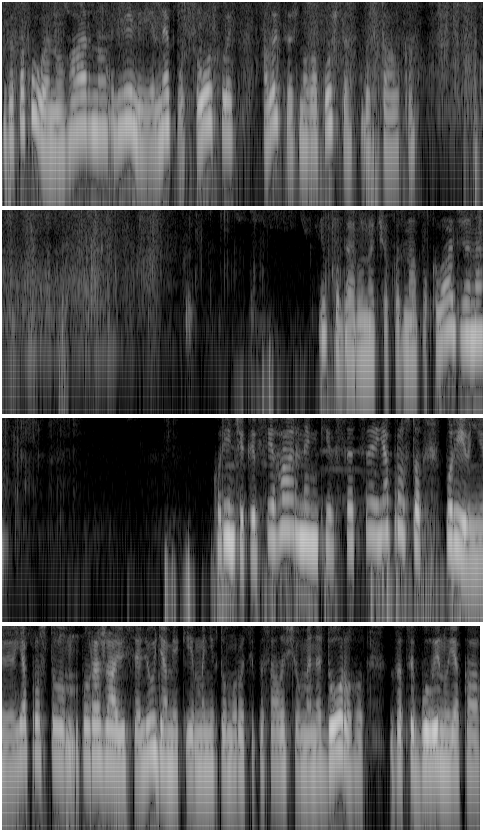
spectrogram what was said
Запаковано гарно, лілії не посохли, але це ж нова пошта, доставка. І подаруночок одна покладжена. Корінчики всі гарненькі, все це. Я просто порівнюю, я просто поражаюся людям, які мені в тому році писали, що в мене дорого за цибулину, яка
